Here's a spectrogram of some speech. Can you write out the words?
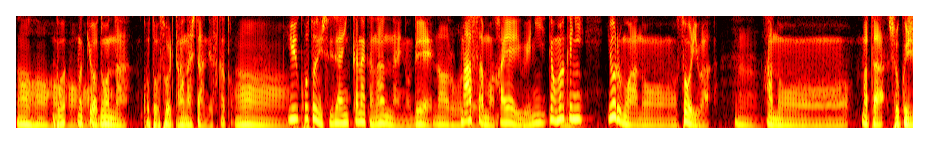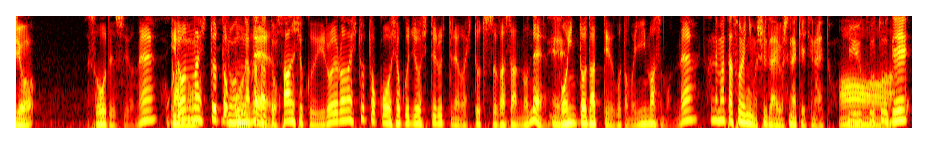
まあ、今日はどんなことを総理と話したんですかと。いうことに取材に行かなきゃならないので、まあ、朝も早い上に、でもおまけに夜もあの総理はうん。あのまた食事を、そうですよね、いろんな人とこう、いろんね、な方と。3食、いろいろな人とこう食事をしてるっていうのが、一つ、菅さんのね、ええ。ポイントだっていうことも言いますもんね。でまたそれにも取材をしなきゃいけないということで、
